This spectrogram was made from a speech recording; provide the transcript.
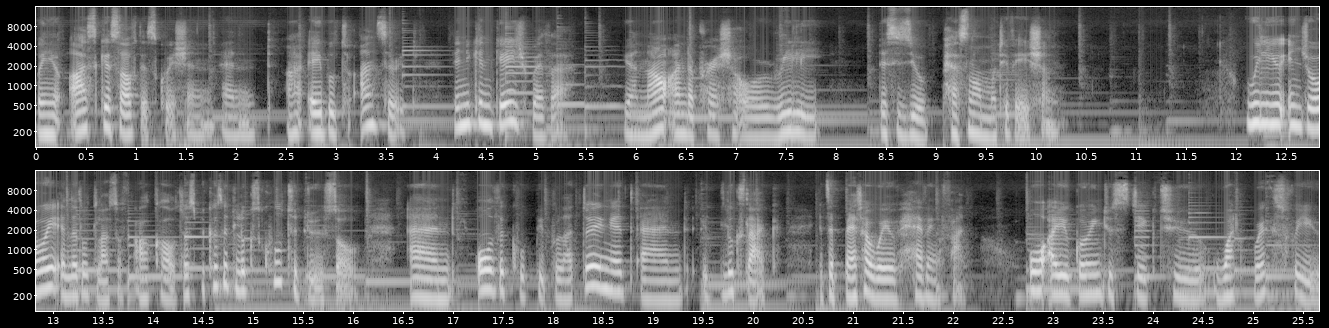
When you ask yourself this question and are able to answer it, then you can gauge whether you are now under pressure or really this is your personal motivation. Will you enjoy a little glass of alcohol just because it looks cool to do so? And all the cool people are doing it, and it looks like it's a better way of having fun? Or are you going to stick to what works for you,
